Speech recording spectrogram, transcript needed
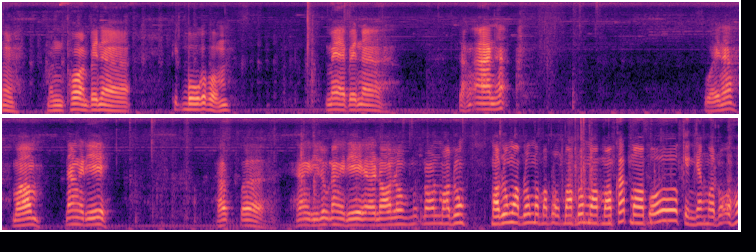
นะมันพ่อมันเป็นอ่าพิกบูครับผม แม่เป็นอ่า หลังอานฮะ สวยนะ มอม นั่งให้ดี ครับ เออ นั่งให้ดีลูก นั่งให้ดีเออนอนลงลูกนอนหมอบลงหมอบลงหมอบลงหมอบลงหมอบลงหมอบหมอบครับหมอบโอ้ เก่งจังหมอบลงโอ้โห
